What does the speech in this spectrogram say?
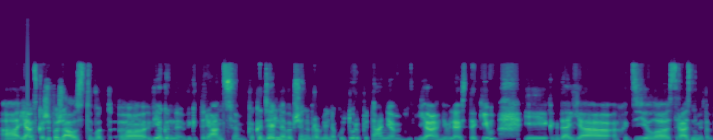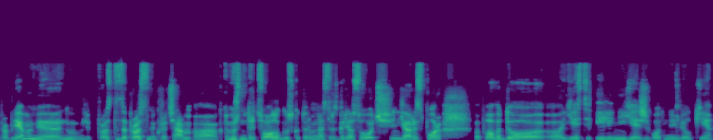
А, Ян, скажи, пожалуйста, вот э, веганы, вегетарианцы, как отдельное вообще направление культуры питания. Я являюсь таким. И когда я ходила с разными там проблемами, ну, или просто запросами к врачам, э, к тому же нутрициологу, с которым у нас разгорелся очень ярый спор по поводу э, есть или не есть животные белки.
